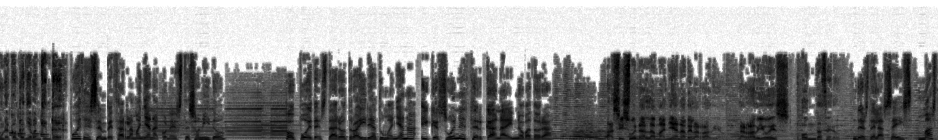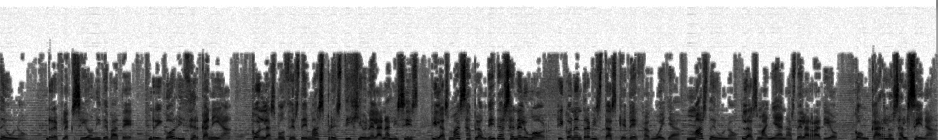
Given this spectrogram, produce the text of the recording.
una compañía Bankinter. Puedes empezar la mañana con este sonido o puedes dar otro aire a tu mañana y que suene cercana e innovadora. Así suena la mañana de la radio. La radio es Onda Cero. Desde las 6, más de uno. Reflexión y debate, rigor y cercanía. Con las voces de más prestigio en el análisis y las más aplaudidas en el humor. Y con entrevistas que dejan huella. Más de uno. Las mañanas de la radio. Con Carlos Alsina.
